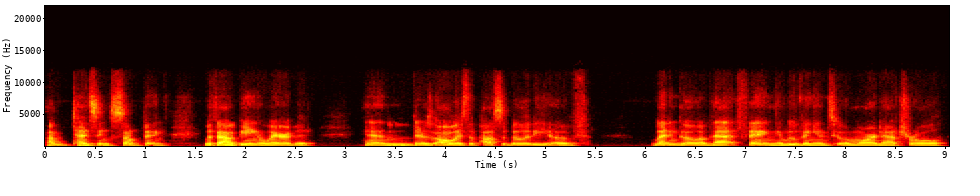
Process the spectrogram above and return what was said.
I'm tensing something without Mm. being aware of it, and Mm. there's always the possibility of letting go of that thing and moving into a more natural,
